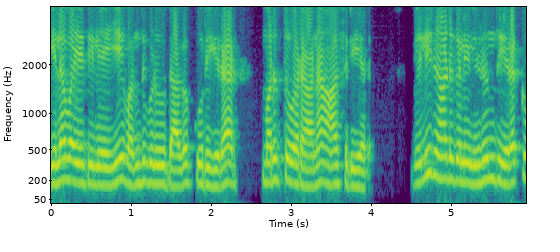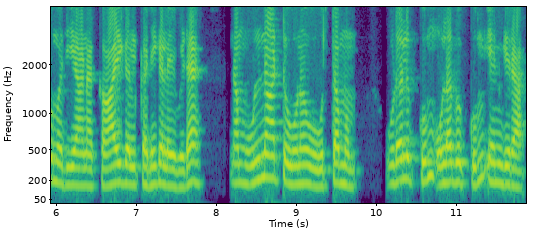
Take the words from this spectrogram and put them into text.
இளவயதிலேயே வந்து விடுவதாக கூறுகிறார் மருத்துவரான ஆசிரியர். வெளிநாடுகளில் இருந்து இறக்குமதியான காய்கள் கனிகளை விட நம் உள்நாட்டு உணவு உத்தமம் உடலுக்கும் உலகுக்கும் என்கிறார்.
